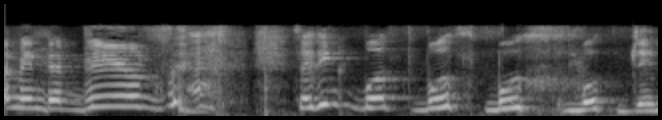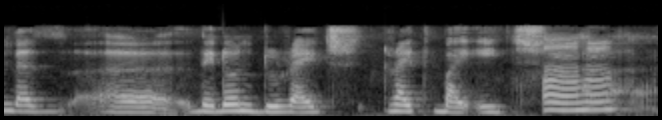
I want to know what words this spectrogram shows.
i mean the bills So I think both both both both genders uh, they don't do right right by each Mhm. other,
